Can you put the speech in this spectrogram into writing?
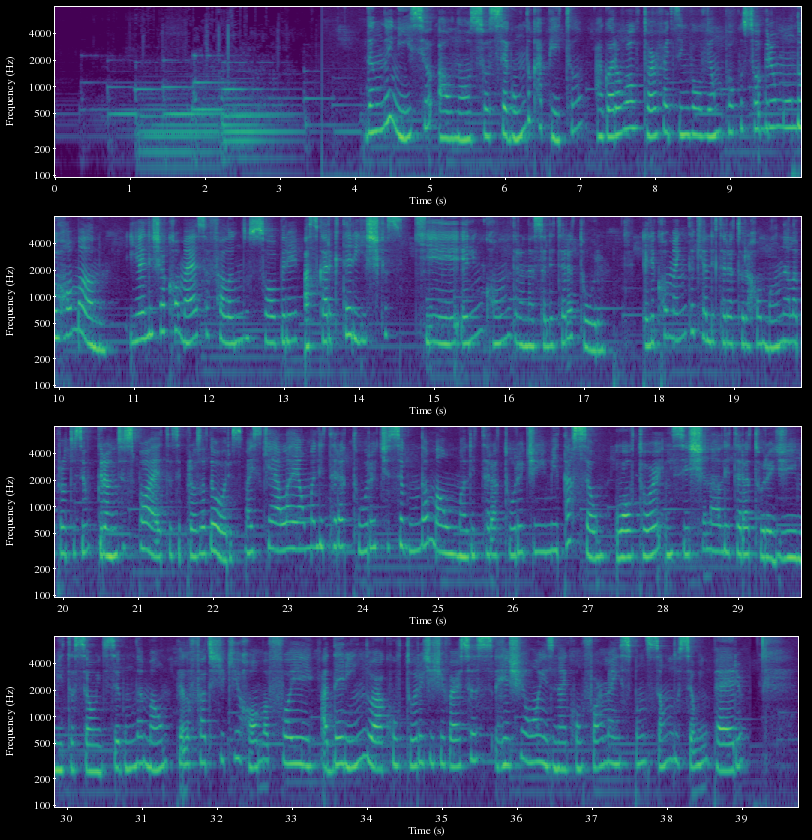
Dando início ao nosso segundo capítulo, agora o autor vai desenvolver um pouco sobre o mundo romano. E ele já começa falando sobre as características que ele encontra nessa literatura. Ele comenta que a literatura romana ela produziu grandes poetas e prosadores, mas que ela é uma literatura de segunda mão, uma literatura de imitação. O autor insiste na literatura de imitação e de segunda mão pelo fato de que Roma foi aderindo à cultura de diversas regiões, né, conforme a expansão do seu império.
